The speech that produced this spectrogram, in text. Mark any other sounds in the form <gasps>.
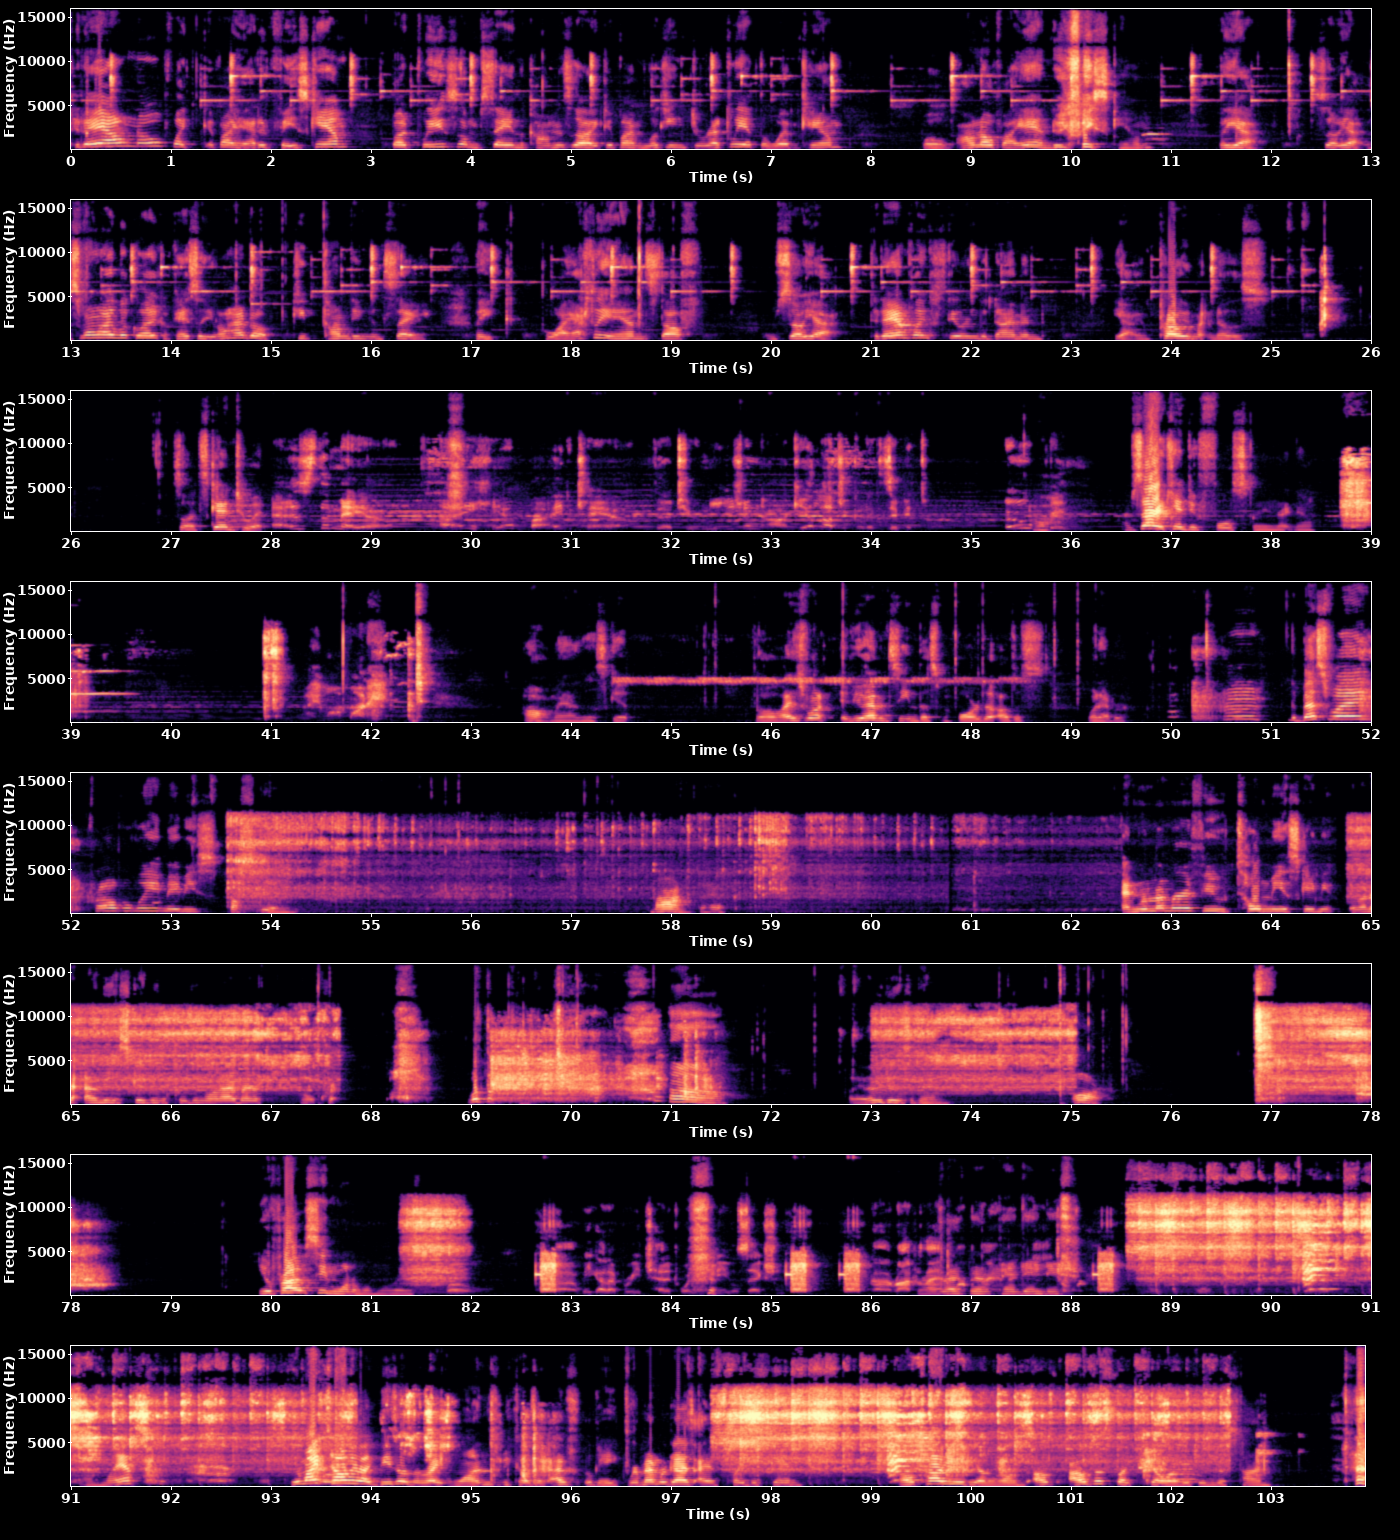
today I don't know if like if I added face cam, but please um say in the comments like if I'm looking directly at the webcam. Well, I don't know if I am <laughs> doing face cam. But yeah. So yeah, this is what I look like, okay, so you don't have to keep commenting and say like who I actually am and stuff. So yeah. Today I'm playing Stealing the Diamond. Yeah, you probably might know this. So let's get into it. As the mayor, I hereby declare the Tunisian archaeological exhibit open. I'm sorry I can't do full screen right now. I want money. Oh man, let's get. So I just want, if you haven't seen this before, I'll just, whatever. Mm, the best way, probably, maybe bust in. Come on, what the heck. And remember, if you told me escaping, when I'm the escaping the prison, whatever. Oh crap! Oh, <sighs> what the? <sighs> Oh. Okay, let me do this again. R. You've probably seen one of them already. Whoa. Uh, we got a breach headed towards the <laughs> medieval section. Uh, roger that. Red We're pen, preparing pen, to ding, engage. ding. And last, you might tell me like these are the right ones because like I've okay. Remember, guys, I've played this game. I'll tell you the other ones. I'll I'll just like show everything this time. <laughs>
